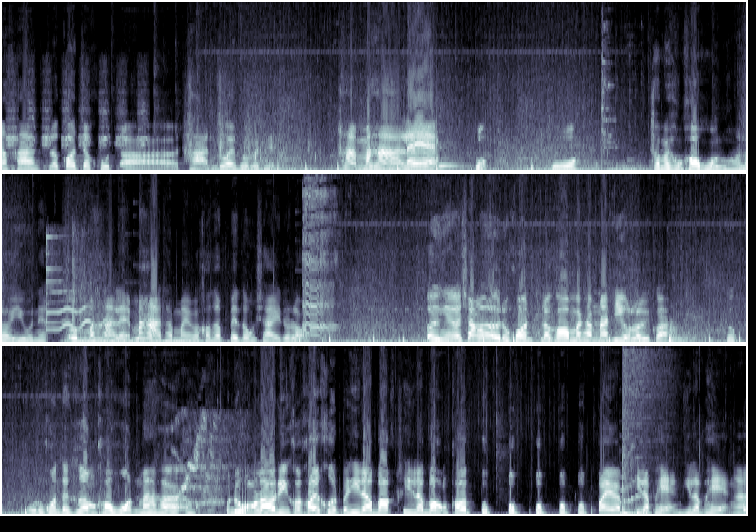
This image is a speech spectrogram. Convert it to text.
นะคะ แล้วก็จะขุดอ่าฐานด้วยเพื่อไปเทหามาหาแร่ผู้โหทำไมของเขาโหดกว่าของเราอีกวะเนี่ย เออมาหาแร่มาหาทำไมวะเขาจะเป็นต้องใช้ด้วยเหรอ เออยังไงก็ช่างเขาเถอะทุกคน แล้วก็มาทำหน้าที่ของเราดีกว่าปึ๊บ โอ้โหทุกคนแต่เครื่องของเขาโหดมากค่ะดูของเราดิค่อยๆขุดไปทีละบล็อกทีละบล็อกของเขาแบบปุบปุบปุบปุบปุบไปแบบทีละแผงทีละแผงอะ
